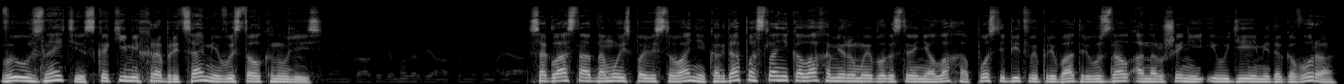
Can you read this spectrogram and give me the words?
вы узнаете, с какими храбрецами вы столкнулись. Согласно одному из повествований, когда посланник Аллаха, мир ему и благословение Аллаха, после битвы при Бадре узнал о нарушении иудеями договора,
